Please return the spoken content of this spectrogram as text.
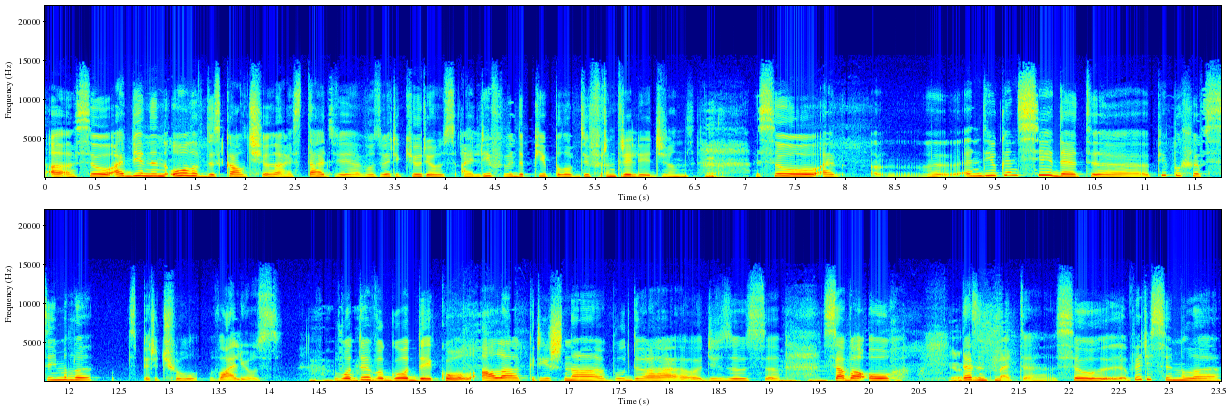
Uh, so I've been in all of this culture. I study. I was very curious. I live with the people of different religions. Yeah. So I, uh, and you can see that uh, people have similar spiritual values. Whatever God they call Allah, Krishna, Buddha, Jesus, uh, Savaor, Yeah. doesn't matter. So very similar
